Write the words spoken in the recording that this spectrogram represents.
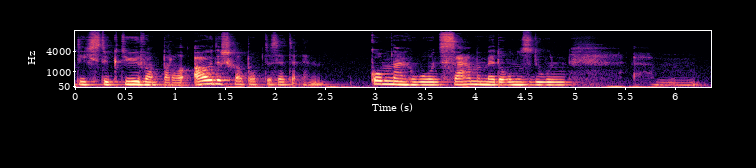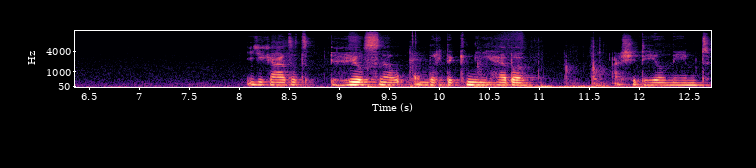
die structuur van parallel ouderschap op te zetten. En kom dan gewoon samen met ons doen. Je gaat het heel snel onder de knie hebben als je deelneemt.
